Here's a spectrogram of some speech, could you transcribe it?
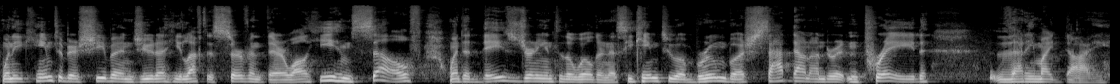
When he came to Beersheba in Judah, he left his servant there, while he himself went a day's journey into the wilderness. He came to a broom bush, sat down under it, and prayed that he might die.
